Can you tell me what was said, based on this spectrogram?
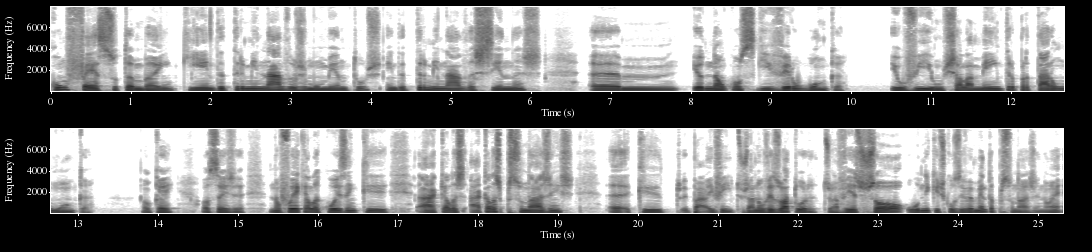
Confesso também que em determinados momentos, em determinadas cenas, hum, eu não consegui ver o Wonka. Eu vi um Chalamet interpretar um Wonka, ok? Ou seja, não foi aquela coisa em que há aquelas, há aquelas personagens uh, que, pá, enfim, tu já não vês o ator, tu já vês só, única e exclusivamente a personagem, não é?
